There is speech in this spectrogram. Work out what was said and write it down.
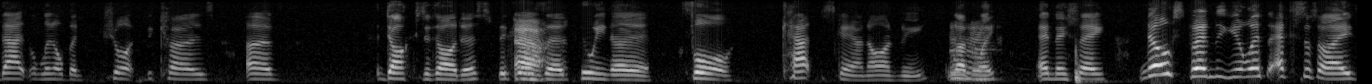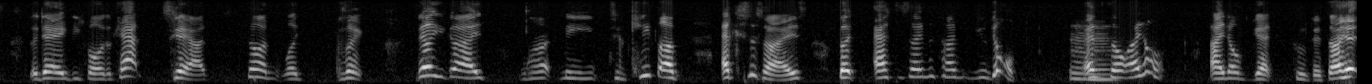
that a little bit short because of doctor's orders because Ah. they're doing a full CAT scan on me, lovely, and they say no spend the strenuous exercise the day before the CAT scan. So I'm like, great. Now you guys want me to keep up exercise, but at the same time you don't. Mm. And so I don't I don't get who decided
